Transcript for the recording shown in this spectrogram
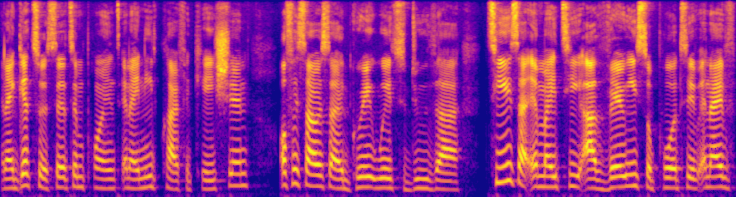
and I get to a certain point and I need clarification, office hours are a great way to do that. TAs at MIT are very supportive and I've,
